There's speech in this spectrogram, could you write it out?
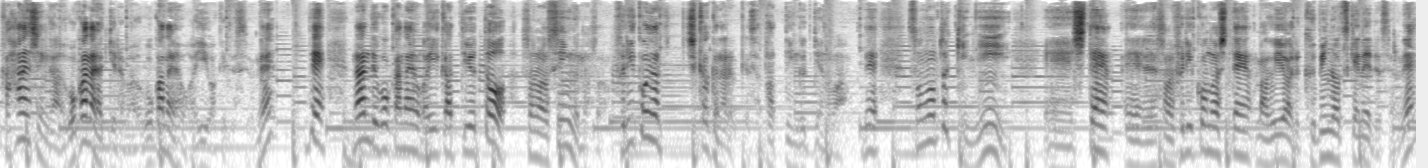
下半身が動かなければ動かない方がいいわけですよね。で、なんで動かない方がいいかっていうと、そのスイングのその振り子が近くなるわけですよ、パッティングっていうのは。で、その時に、えー、視点、えー、その振り子の視点、まあ、いわゆる首の付け根ですよね。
